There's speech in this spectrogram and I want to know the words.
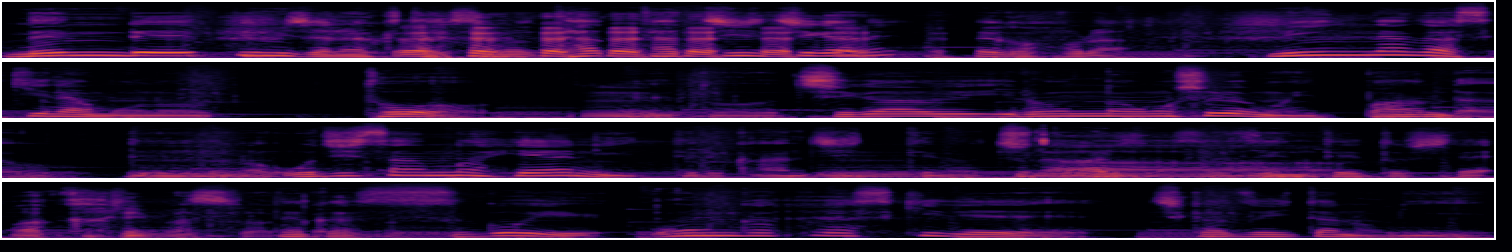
年齢って意味じゃなくてそのた立ち位置がね。だからほらみんなが好きなものと,、うん。えー、と違ういろんな面白いものいっぱいあるんだよっていう、うん。だからおじさんの部屋に行ってる感じっていうのはちょっとあるじゃないですか、前提として。わかりますわだからすごい音楽が好きで近づいたのに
